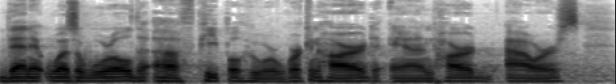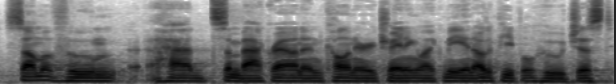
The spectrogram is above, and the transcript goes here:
then it was a world of people who were working hard and hard hours, some of whom had some background in culinary training like me, and other people who just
